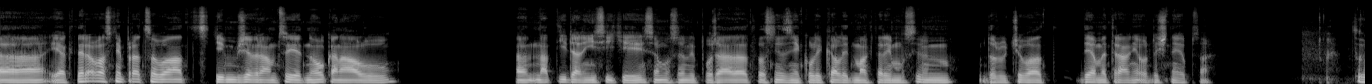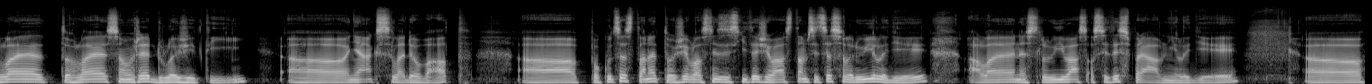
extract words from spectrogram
Uh, jak teda vlastně pracovat s tím, že v rámci jednoho kanálu uh, na té dané síti se musím vypořádat vlastně s několika lidma, kterým musím doručovat diametrálně odlišný obsah? Tohle, tohle je samozřejmě důležitý uh, nějak sledovat. A pokud se stane to, že vlastně zjistíte, že vás tam sice sledují lidi, ale nesledují vás asi ty správní lidi, uh,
